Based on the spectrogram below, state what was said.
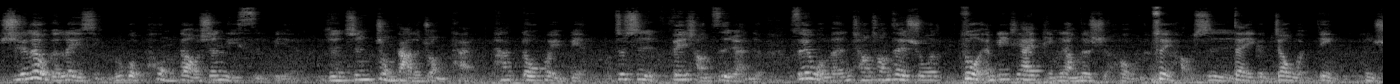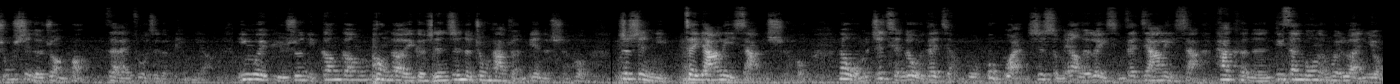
十六个类型，如果碰到生离死别、人生重大的状态，它都会变，这是非常自然的。所以我们常常在说，做 MBTI 评量的时候，最好是在一个比较稳定、很舒适的状况再来做这个评量。因为比如说你刚刚碰到一个人生的重大转变的时候，这是你在压力下的时候。那我们之前都有在讲过，不管是什么样的类型，在压力下，它可能第三功能会乱用，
